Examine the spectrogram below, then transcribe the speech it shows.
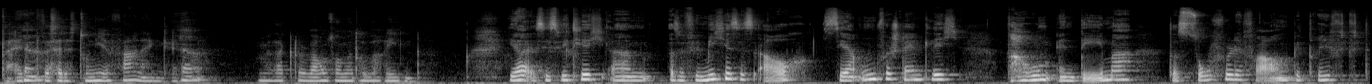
da hätt, ja. das hättest du nie erfahren eigentlich. Ja. Und man sagt, warum soll man darüber reden? Ja, es ist wirklich, ähm, also für mich ist es auch sehr unverständlich, warum ein Thema, das so viele Frauen betrifft,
